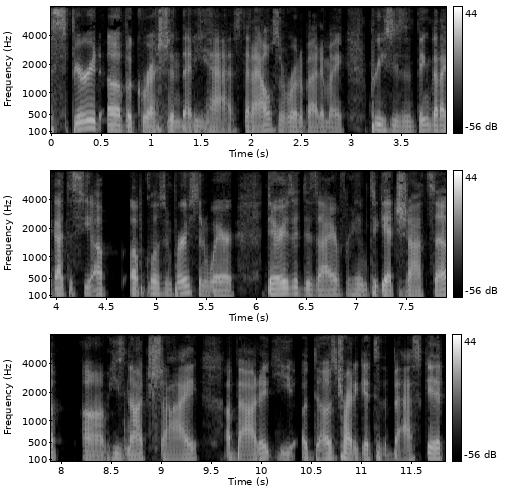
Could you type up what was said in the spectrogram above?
spirit of aggression that he has that I also wrote about in my preseason thing that I got to see up up close in person, where there is a desire for him to get shots up. Um, he's not shy about it. He uh, does try to get to the basket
